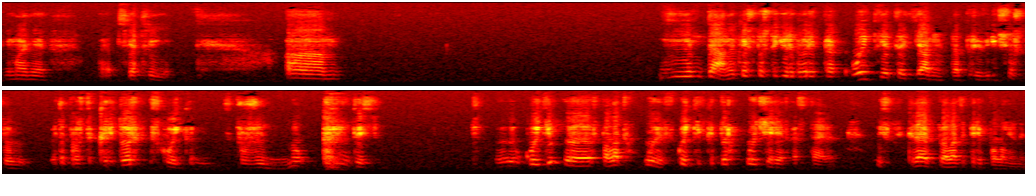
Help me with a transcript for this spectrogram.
внимание э, психиатрии. И да, ну и, конечно, то, что Юля говорит явно преувеличено, что это просто коридор с койками, с пружинами. Ну, то есть э, койки э, в палатах, ой, в койки в коридорах очень редко ставят, когда палаты переполнены.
